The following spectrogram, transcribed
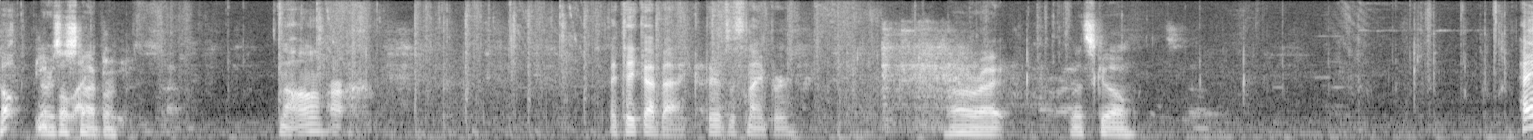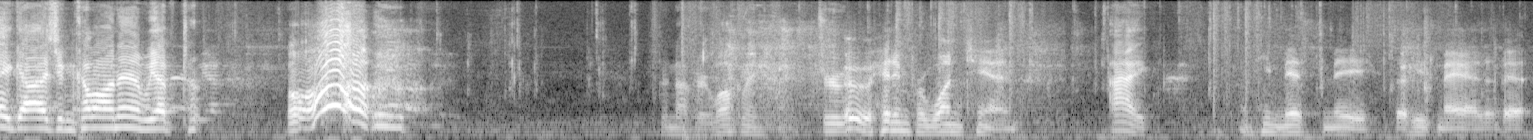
Oh, there's a People like sniper. tea. No. I take that back. There's a sniper. All right, let's go. Hey guys, you can come on in. We have. T- oh, ah! They're not very welcoming. Drew, Ooh, hit him for 110. I. And he missed me, so he's mad a bit.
